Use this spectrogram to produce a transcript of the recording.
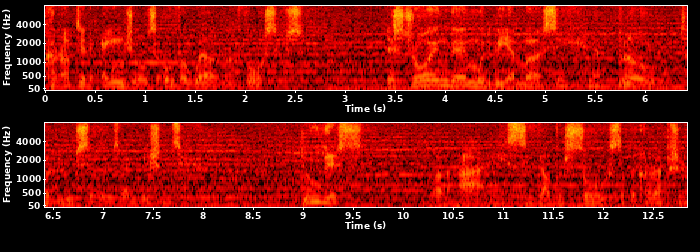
Corrupted angels overwhelm our forces. Destroying them would be a mercy and a blow to Lucifer's ambitions here. Do this, while I seek out the source of the corruption.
